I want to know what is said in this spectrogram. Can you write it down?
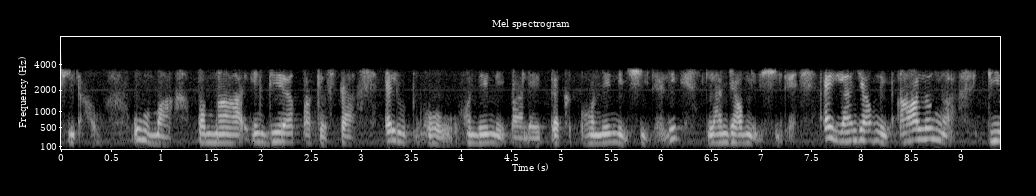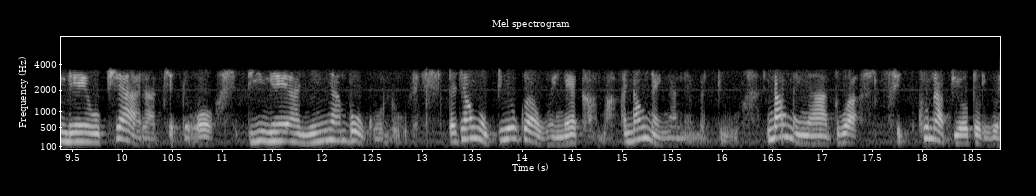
ရှိတာ။ ဥပမာဗမာအိန္ဒိယပါကစ္စတန်အဲ့လိုဟိုဟိုနေနေပါလေဟိုနေနေရှိတယ်လေလမ်းကြောင်းတွေရှိတယ်အဲ့လမ်းကြောင်းတွေအားလုံးကဒီနယ်ကိုဖျက်ရတာဖြစ်တော့ဒီနယ်ကငင်းညမ်းဖို့ကိုလိုတယ်ဒါကြောင့်မို့တရုတ်ကဝင်တဲ့အခါမှာအနောက်နိုင်ငံနဲ့မတူအနောက်နိုင်ငံကသူကခုနပြောတယ်ပဲ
